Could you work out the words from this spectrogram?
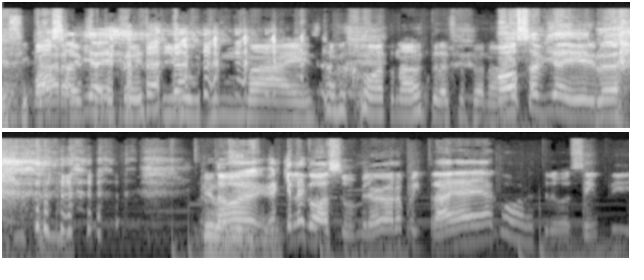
Esse cara sabia ser depressivo demais, dando conta na altura desse campeonato. Mal sabia ele, né? então, é aquele negócio, a melhor hora pra entrar é agora, entendeu? É sempre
